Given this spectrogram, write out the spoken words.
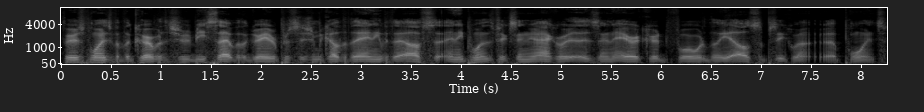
Various points of the curve should be set with a greater precision because of the any with the offset, any point that's fixed inaccurate is an error could forward the all subsequent uh, points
